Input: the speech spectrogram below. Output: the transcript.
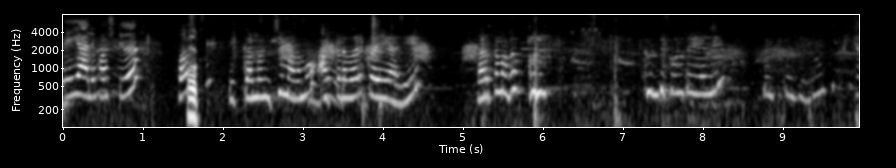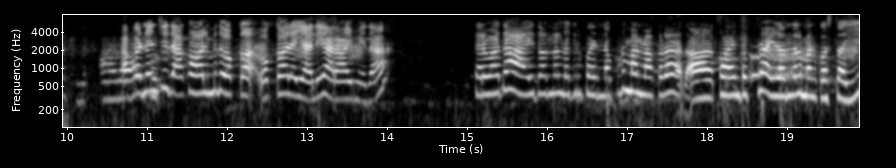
వేయాలి ఫస్ట్. ఓకే. ఇక్కడ నుంచి మనము అక్కడ వరకు వేయాలి. తర్వాత మనం కుం- కుంటుకుంటూ వేయాలి. అక్కడ నుంచి దాకాల మీద ఒక్క ఒక్కలు వేయాలి ఆ రాయి మీద. తర్వాత ఐదు వందల దగ్గర పడినప్పుడు మనం అక్కడ ఆ కాయిన్ తప్పితే ఐదు వందలు మనకు వస్తాయి.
